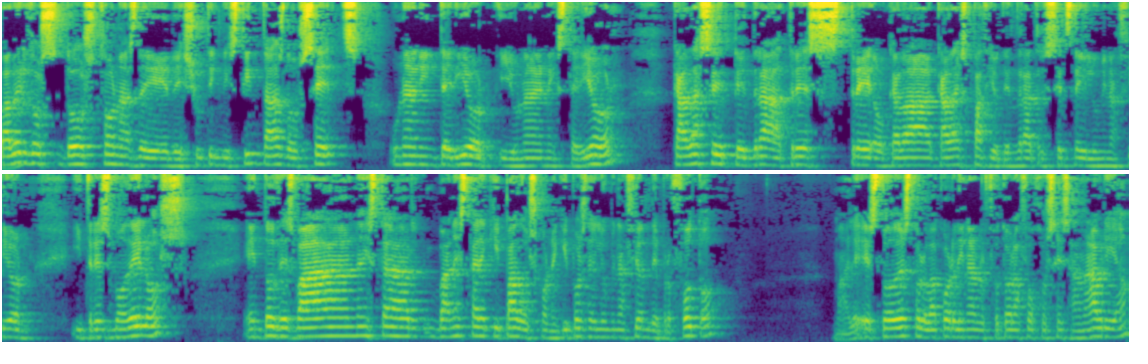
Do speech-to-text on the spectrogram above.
Va a haber dos, zonas de, shooting distintas, dos sets, una en interior y una en exterior. Cada set tendrá tres, tres o cada, cada espacio tendrá tres sets de iluminación y tres modelos entonces van a estar, van a estar equipados con equipos de iluminación de Profoto. ¿vale? Es, todo esto lo va a coordinar el fotógrafo José Sanabria,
